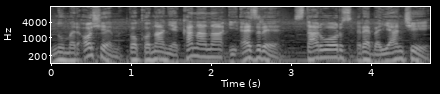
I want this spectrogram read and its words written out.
Numer 8. Pokonanie Kanana i Ezry. Star Wars Rebelianci.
